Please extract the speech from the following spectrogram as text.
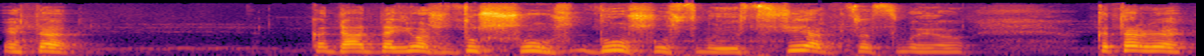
Это когда отдаешь душу, душу свою, сердце свое, которое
